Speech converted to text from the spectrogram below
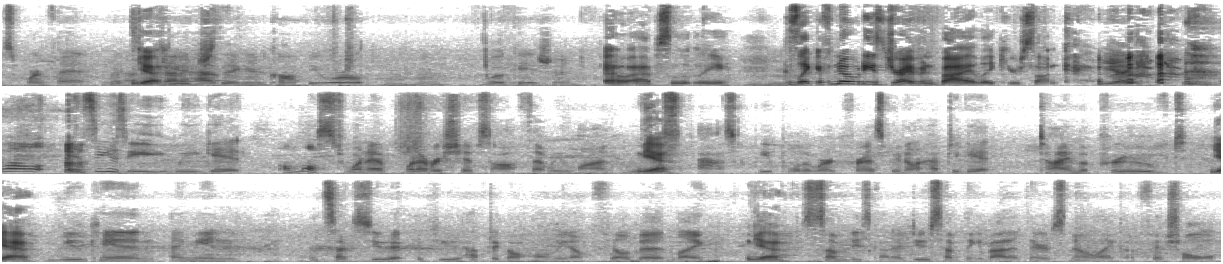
is worth it. That's Yeah. a huge have- thing in coffee world. Mhm. Location. Oh, absolutely. Because, like, if nobody's driving by, like, you're sunk. Yeah. Well, it's easy. We get almost whenever whatever shifts off that we want. We Yeah. just ask people to work for us. We don't have to get time approved. yeah. You can. I mean, it sucks you if you have to go home. You don't feel good. Like Yeah. somebody's got to do something about it. There's no like official.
